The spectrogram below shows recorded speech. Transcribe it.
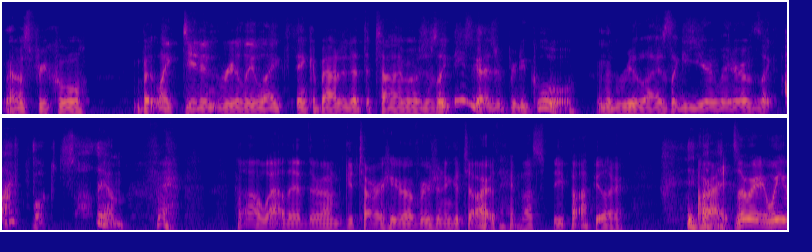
That was pretty cool. But like didn't really like think about it at the time. I was just like, these guys are pretty cool. And then realized like a year later, I was like, I fucking saw them. Oh wow, they have their own Guitar Hero version of guitar. They must be popular. All right, so we, we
